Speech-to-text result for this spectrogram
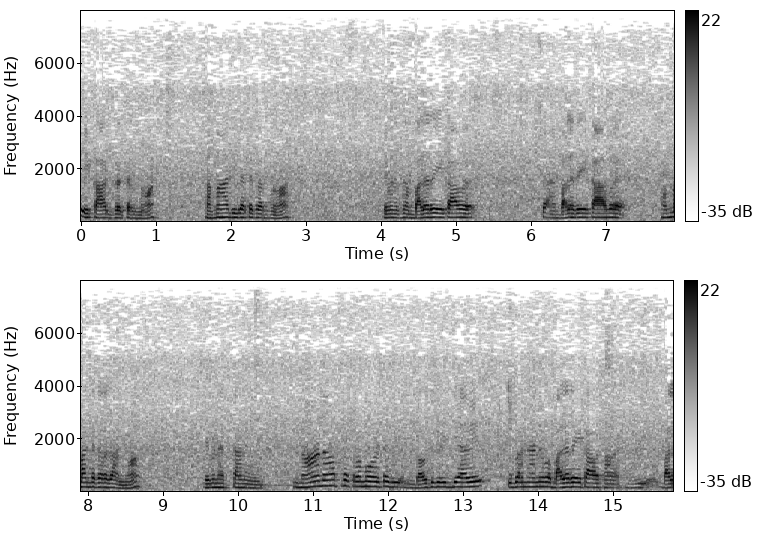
ඒකාග්‍ර කරනවා සමාධිගත කරනවා එහෙම නැත්නම් බල රේඛාව බල රේඛාව සම්බන්ධ කර ගන්නවා. එහෙම නැත්නම් නානා ක්‍රම වලට භෞතික විද්‍යාවේ උගන්වන්නේ බල රේඛාව බල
